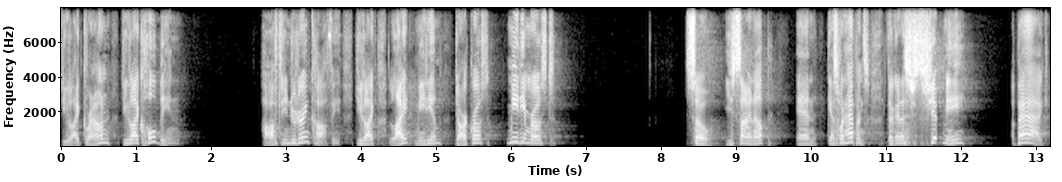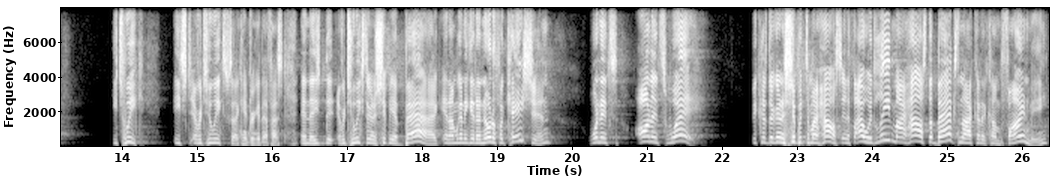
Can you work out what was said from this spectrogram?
Do you like ground? Do you like whole bean? How often do you drink coffee? Do you like light, medium, dark roast? Medium roast. So you sign up, and guess what happens? They're gonna ship me a bag each week. Each every two weeks, I can't drink it that fast. And they, they every two weeks they're gonna ship me a bag, and I'm gonna get a notification when it's on its way because they're gonna ship it to my house. And if I would leave my house, the bag's not gonna come find me.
